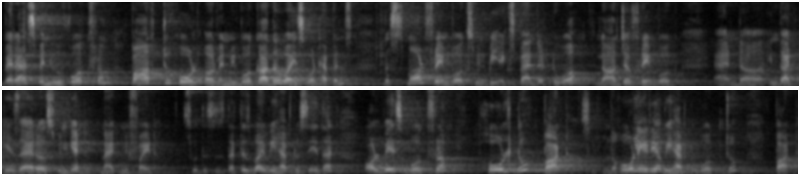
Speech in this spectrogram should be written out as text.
whereas when you work from part to whole or when we work otherwise what happens the small frameworks will be expanded to a larger framework and uh, in that case errors will get magnified so this is that is why we have to say that always work from whole to part. So, from the whole area we have to work to part.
